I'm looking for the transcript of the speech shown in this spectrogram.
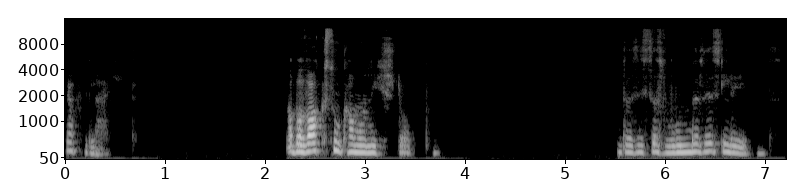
Ja, vielleicht. Aber Wachstum kann man nicht stoppen. Und das ist das Wunder des Lebens.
